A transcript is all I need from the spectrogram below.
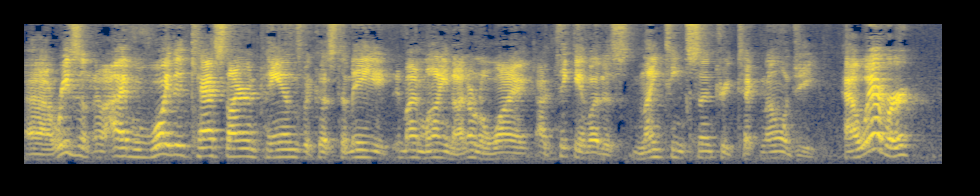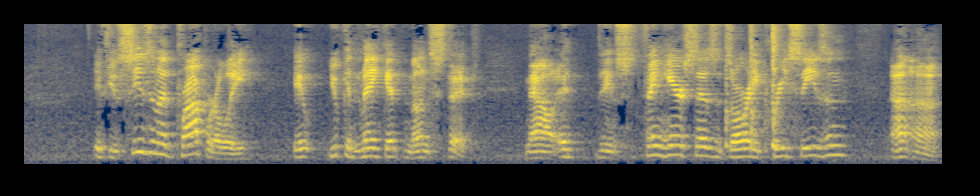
Uh, reason I've avoided cast iron pans because to me, in my mind, I don't know why I'm thinking it as 19th century technology. However, if you season it properly, it, you can make it non-stick. Now, it, this thing here says it's already pre-seasoned. Uh-uh.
